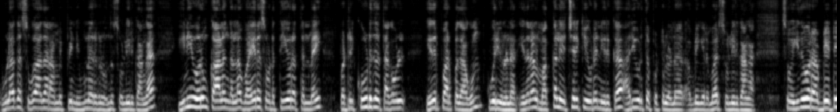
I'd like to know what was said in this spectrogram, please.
உலக சுகாதார அமைப்பின் நிபுணர்கள் வந்து சொல்லியிருக்காங்க. இனி வரும் காலங்களில் வைரஸோட தீவிரத்தன்மை பற்றி கூடுதல் தகவல் எதிர்பார்ப்பதாகவும் கூறியுள்ளனர். இதனால் மக்கள் எச்சரிக்கையுடன் இருக்க அறிவுறுத்தப்பட்டுள்ளனர் அப்படிங்கிற மாதிரி சொல்லியிருக்காங்க. ஸோ இது ஒரு அப்டேட்டு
